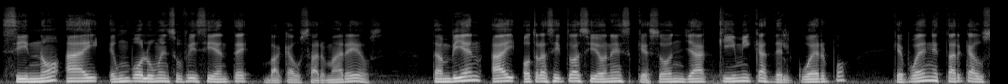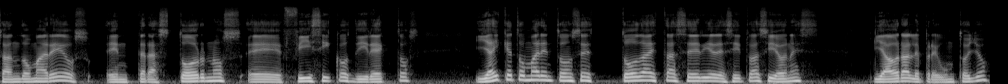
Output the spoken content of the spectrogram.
Si no hay un volumen suficiente, va a causar mareos. También hay otras situaciones que son ya químicas del cuerpo que pueden estar causando mareos en trastornos eh, físicos directos. Y hay que tomar entonces toda esta serie de situaciones y ahora le pregunto yo,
